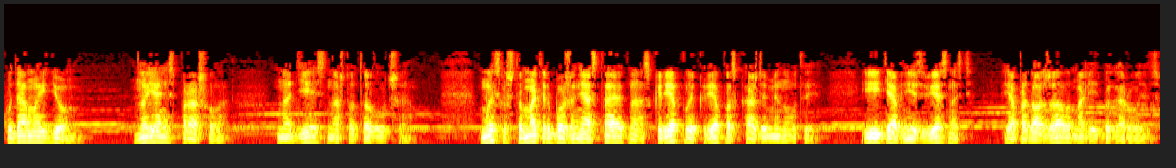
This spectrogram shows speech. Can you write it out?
куда мы идем, но я не спрашивала, надеясь на что-то лучшее. Мысль, что Матерь Божия не оставит нас, крепла и крепла с каждой минутой. И, идя в неизвестность, я продолжала молить Богородицу.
